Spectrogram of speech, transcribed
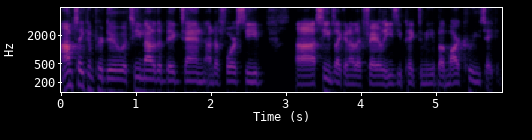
I'm taking Purdue, a team out of the Big Ten under four seed. Uh, seems like another fairly easy pick to me. But Mark, who are you taking?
